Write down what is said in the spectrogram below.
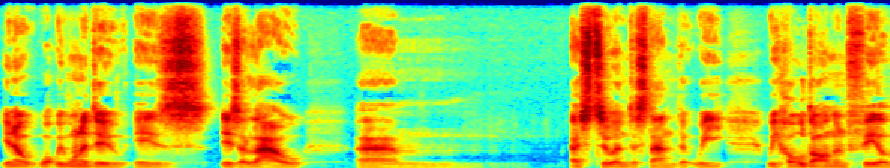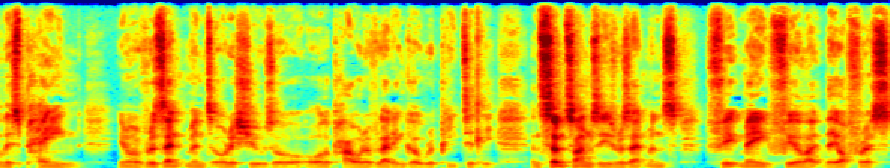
you know, what we want to do is is allow um, us to understand that we we hold on and feel this pain you know of resentment or issues or, or the power of letting go repeatedly. And sometimes these resentments feel, may feel like they offer us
